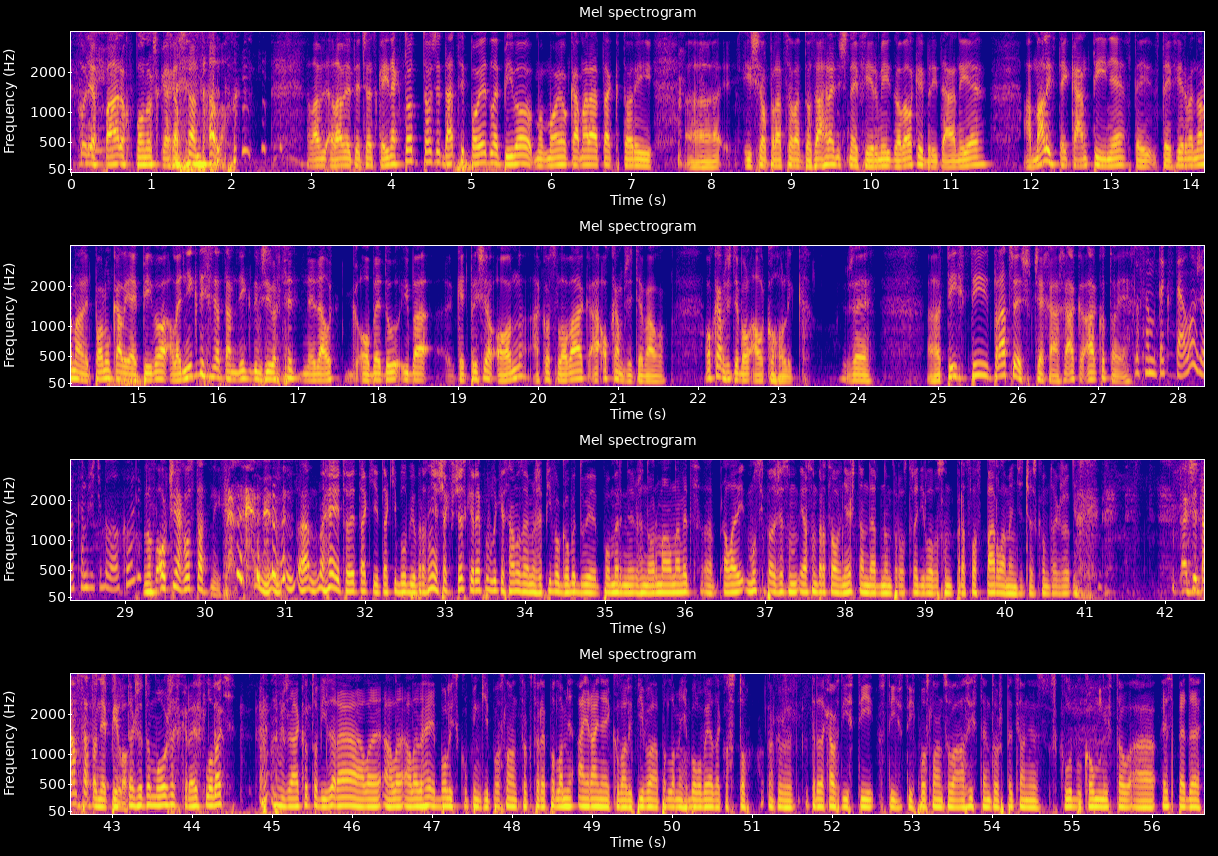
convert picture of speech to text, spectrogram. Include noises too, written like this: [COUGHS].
chodia v pároch, v ponožkách a v sandáloch. Hlavne, hlavne tie české. Inak to, to, že dať si po jedle pivo môjho kamaráta, ktorý uh, išiel pracovať do zahraničnej firmy, do Veľkej Británie a mali v tej kantíne, v tej, v tej firme normálne ponúkali aj pivo, ale nikdy si sa tam nikdy v živote nedal k obedu, iba keď prišiel on ako Slovák a okamžite mal, okamžite bol alkoholik. Že ty, ty pracuješ v Čechách, ako, ako to je? To sa mu tak stalo, že okamžite bol alkoholik? No v očiach ostatných. [LAUGHS] A, hej, to je taký, taký blbý obraz. Nie, však v Českej republike samozrejme, že pivo k obedu je pomerne že normálna vec, ale musím povedať, že som, ja som pracoval v neštandardnom prostredí, lebo som pracoval v parlamente českom, takže, [LAUGHS] Takže tam sa to nepilo. takže to môže skreslovať, že ako to vyzerá, ale, ale, ale hej, boli skupinky poslancov, ktoré podľa mňa aj raňajkovali pivo a podľa mňa ich bolo viac ako 100. Akože, teda každý z tých, z, tých, z tých poslancov a asistentov, špeciálne z klubu komunistov a SPD,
